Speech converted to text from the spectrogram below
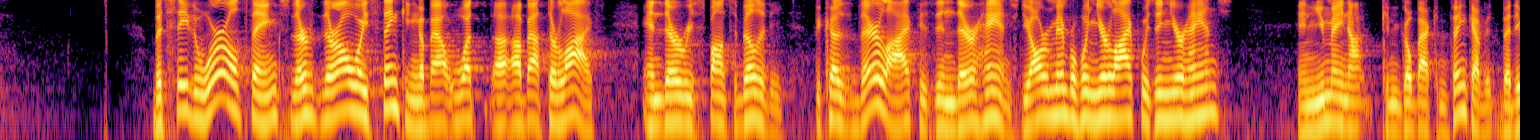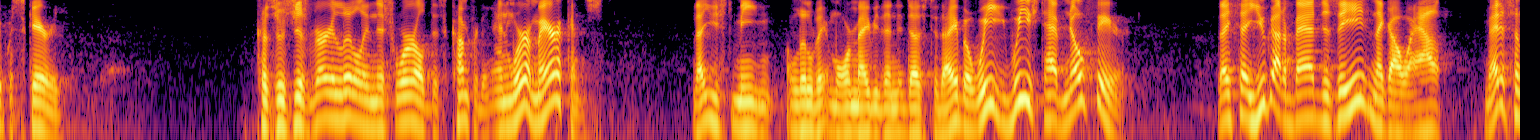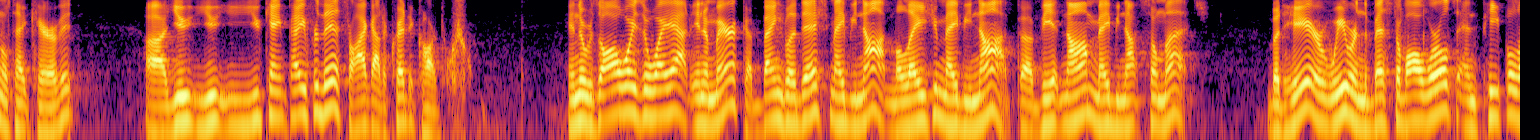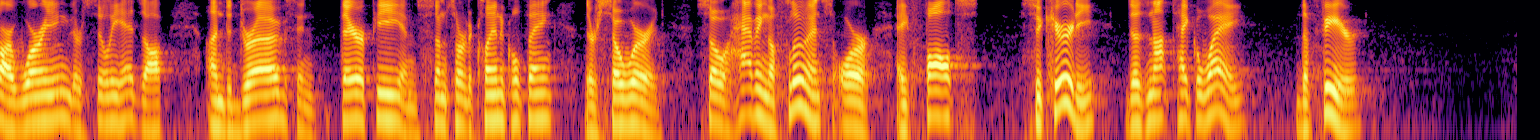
But see, the world thinks they're, they're always thinking about what uh, about their life and their responsibility because their life is in their hands. Do y'all remember when your life was in your hands? And you may not can go back and think of it, but it was scary. Because there's just very little in this world that's comforting. And we're Americans. That used to mean a little bit more maybe than it does today, but we, we used to have no fear. They say, You got a bad disease? And they go, Well, medicine will take care of it. Uh, you, you, you can't pay for this, so I got a credit card. And there was always a way out. In America, Bangladesh, maybe not. Malaysia, maybe not. Uh, Vietnam, maybe not so much. But here, we were in the best of all worlds, and people are worrying their silly heads off under drugs and therapy and some sort of clinical thing. They're so worried. So, having affluence or a false security does not take away the fear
